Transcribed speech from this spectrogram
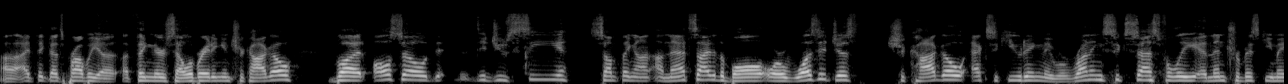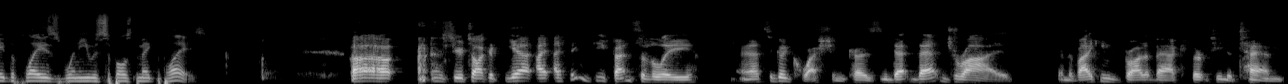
Uh, I think that's probably a, a, thing they're celebrating in Chicago. But also, th- did you see something on, on that side of the ball or was it just Chicago executing? They were running successfully and then Trubisky made the plays when he was supposed to make the plays. Uh, so you're talking, yeah, I, I think defensively, that's a good question because that, that drive when the Vikings brought it back 13 to 10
